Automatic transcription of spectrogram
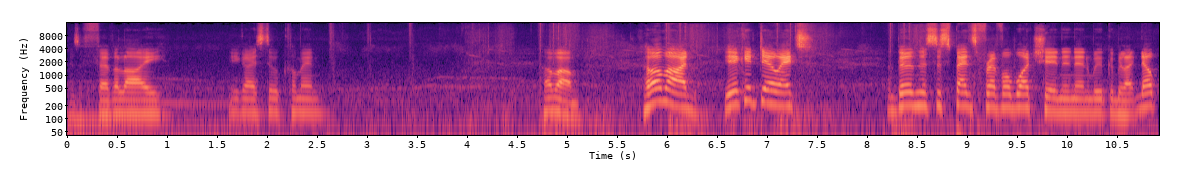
There's a Featherlight. You guys still coming? Come on. Come on. You can do it. I'm building the suspense for everyone watching, and then we're to be like, nope,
